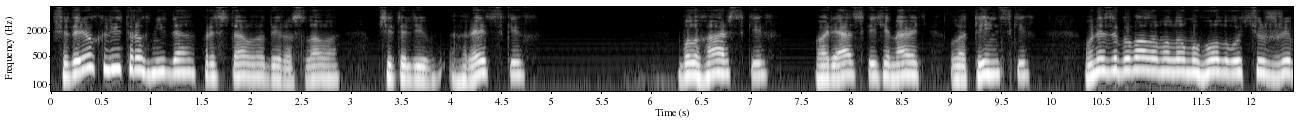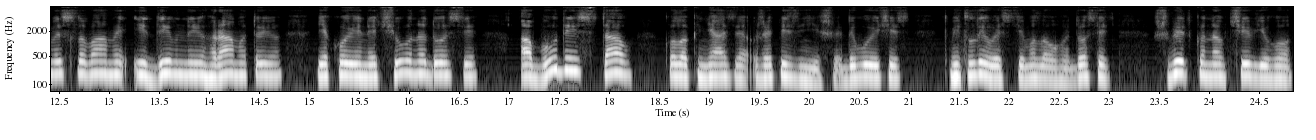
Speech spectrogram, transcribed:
Чотирьох літ Рогніда приставила до Ярослава вчителів грецьких, болгарських, варязьких і навіть латинських. Вони забивали малому голову чужими словами і дивною грамотою, якої не чувано досі, а буде й став коло князя вже пізніше, дивуючись кмітливості малого, досить швидко навчив його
